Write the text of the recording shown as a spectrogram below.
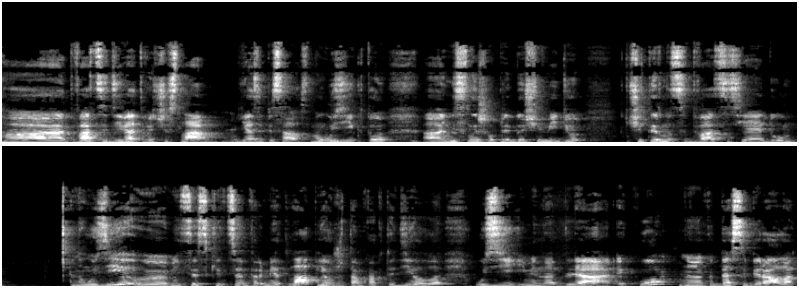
29 а, числа я записалась на УЗИ, кто а, не слышал в предыдущем видео. 14.20 я иду на УЗИ в медицинский центр Медлаб. Я уже там как-то делала УЗИ именно для ЭКО, э, когда собирала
